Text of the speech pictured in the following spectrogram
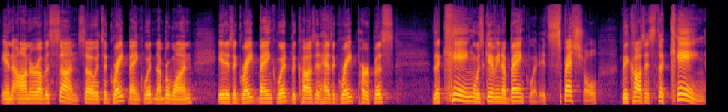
in honor of his son. So it's a great banquet, number one. It is a great banquet because it has a great purpose. The king was giving a banquet. It's special because it's the king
